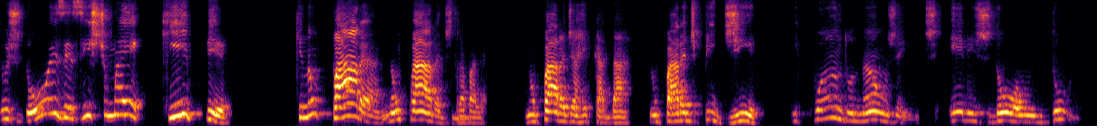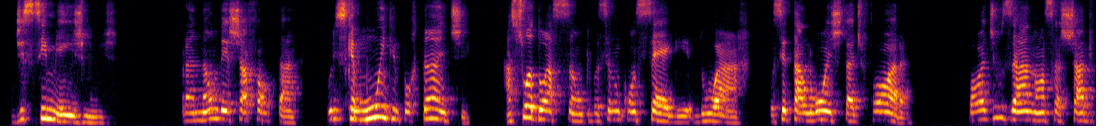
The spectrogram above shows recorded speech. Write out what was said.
dos dois existe uma equipe que não para, não para de trabalhar, não para de arrecadar, não para de pedir. E quando não, gente, eles doam do, de si mesmos para não deixar faltar. Por isso que é muito importante a sua doação, que você não consegue doar, você está longe, está de fora, pode usar a nossa chave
